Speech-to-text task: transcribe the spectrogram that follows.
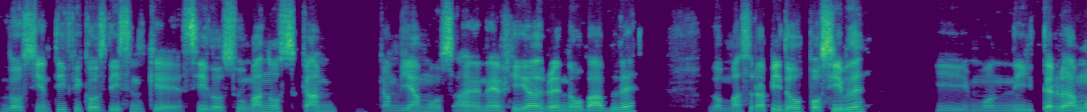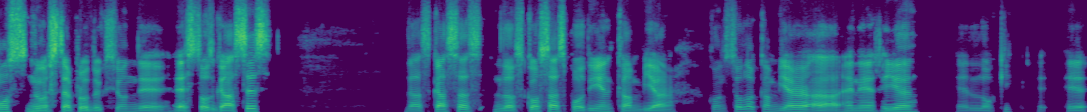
los científicos dicen que si los humanos cambiamos a energía renovable lo más rápido posible y monitoreamos nuestra producción de estos gases, las, casas, las cosas podrían cambiar. Con solo cambiar a energía e,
